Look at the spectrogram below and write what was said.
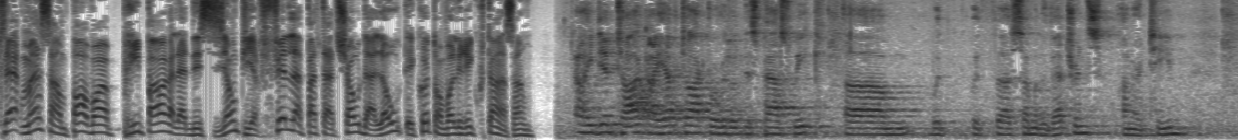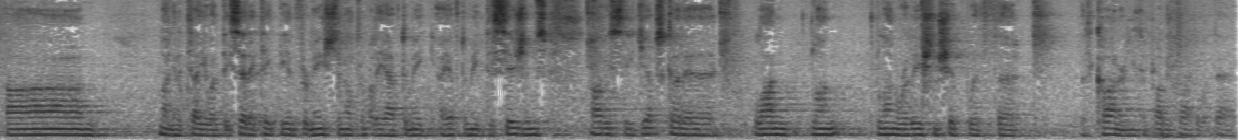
clairement, semble pas avoir pris part à la décision, puis il refile la patate chaude à l'autre. Écoute, on va le réécouter ensemble. I did talk. I have talked over this past week um, with uh, some of the veterans on our team. Um, I'm not going to tell you what they said. I take the information. Ultimately, I have to make I have to make decisions. Obviously, Jeff's got a long, long, long relationship with uh, with Connor. You can probably talk about that.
